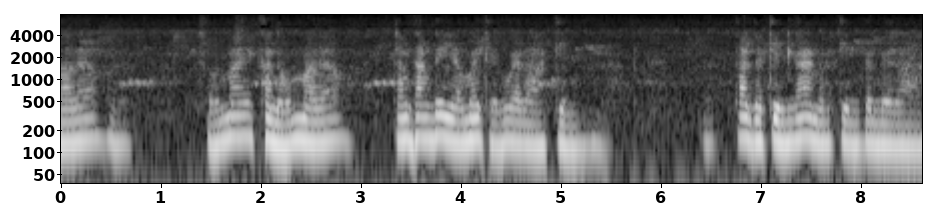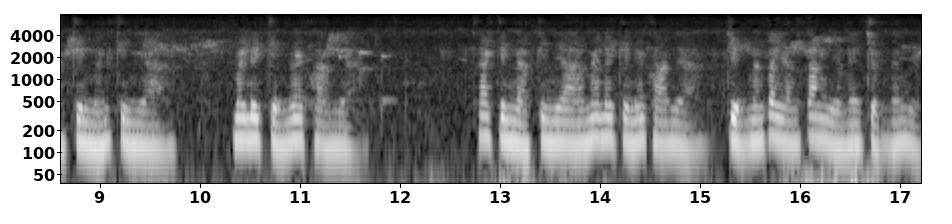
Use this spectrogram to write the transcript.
มาแล้ว สนไหมขนมมาแล้ว ทั้งๆทที่ยังไม่ถึงเวลากิน ถ้าจะกินง่ายมันกินเป็นเวลากินเหมือนกินยา ไม่ได้กินด้วยความอยาก ถ้ากินแบบกินยาไม่ได้กินด้วยความอยาก จิตมันก็ยังตั้งอยู่ในจุดนั้นอยู่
